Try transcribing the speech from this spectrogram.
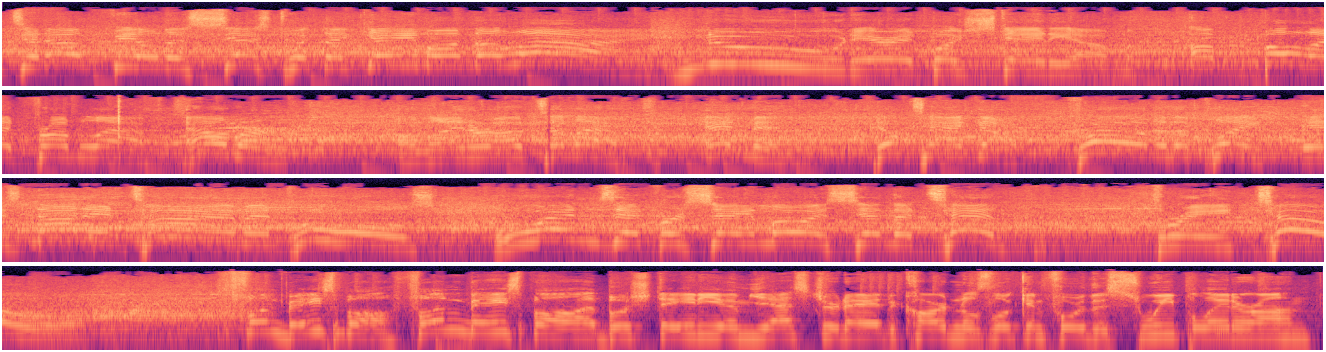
It's an outfield assist with the game on the line! Nude here at Busch Stadium. A bullet from left. Albert, a liner out to left. Edman, he'll tag up. Throw to the plate is not in time, and Pujols wins it for St. Louis in the 10th. 3-2. Fun baseball. Fun baseball at Busch Stadium yesterday. The Cardinals looking for the sweep later on.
